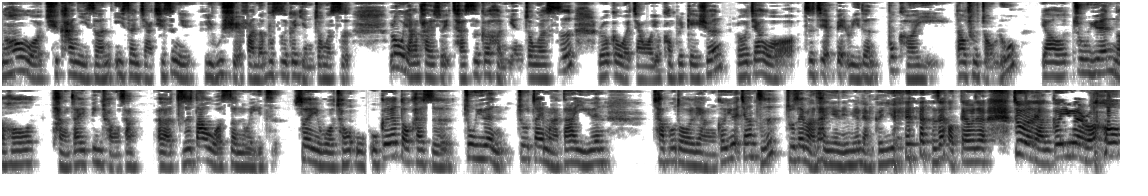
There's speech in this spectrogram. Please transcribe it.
然后我去看医生，医生讲，其实你流血反而不是个严重的事，漏羊胎水才是个很严重的事。然后跟我讲我有 complication，然后叫我直接 bedridden，不可以到处走路，要住院，然后躺在病床上，呃，直到我生为止。所以我从五五个月都开始住院，住在马大医院，差不多两个月这样子，住在马大医院里面两个月，好像好掉着，住了两个月，然后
